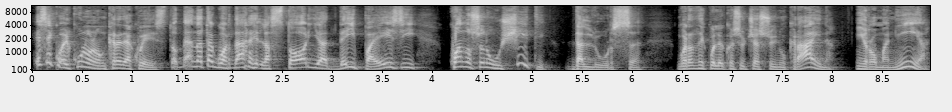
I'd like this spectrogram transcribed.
E se qualcuno non crede a questo, beh, andate a guardare la storia dei paesi quando sono usciti dall'URSS. Guardate quello che è successo in Ucraina, in Romania,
